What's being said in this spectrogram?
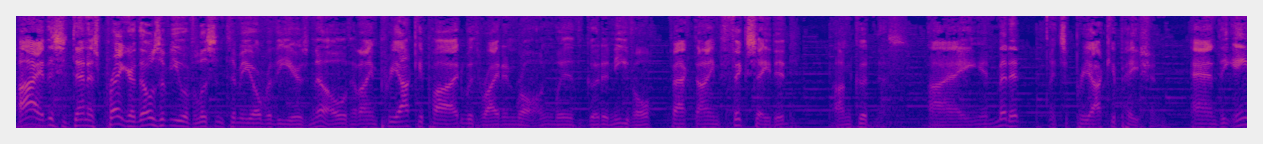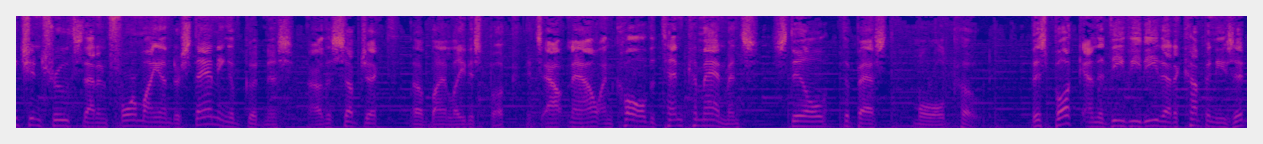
Hi, this is Dennis Prager. Those of you who have listened to me over the years know that I'm preoccupied with right and wrong, with good and evil. In fact, I'm fixated on goodness. I admit it, it's a preoccupation. And the ancient truths that inform my understanding of goodness are the subject of my latest book. It's out now and called The Ten Commandments Still the Best Moral Code. This book and the DVD that accompanies it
